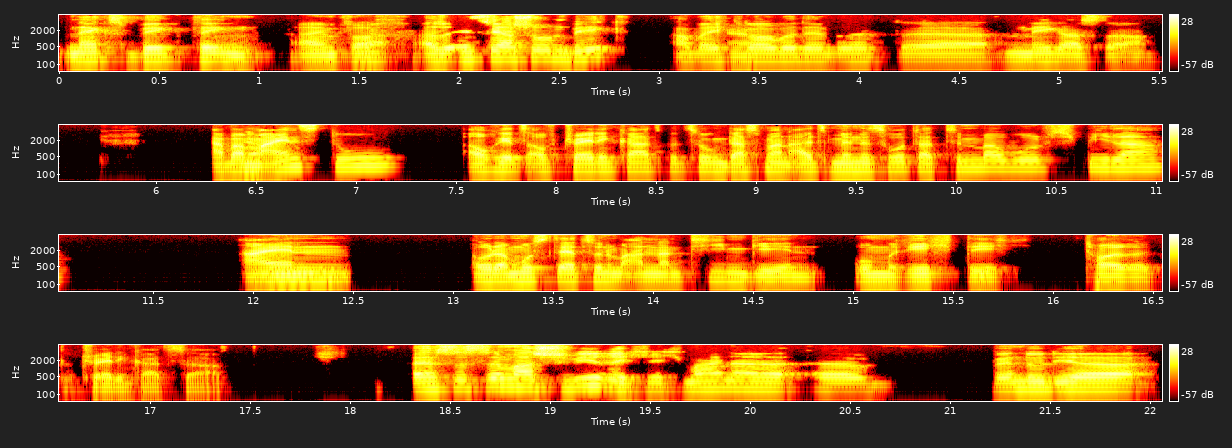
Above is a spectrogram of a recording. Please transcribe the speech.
Next Big Thing einfach. Also ist ja schon big, aber ich Ja. glaube, der wird äh, ein Megastar. Aber Ja. meinst du, auch jetzt auf Trading Cards bezogen, dass man als Minnesota Timberwolves-Spieler ein Mhm. oder muss der zu einem anderen Team gehen, um richtig teure Trading Cards zu haben? Es ist immer schwierig. Ich meine, äh, wenn du dir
